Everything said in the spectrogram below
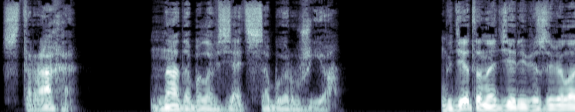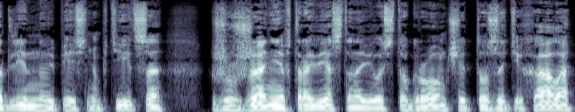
страха. Надо было взять с собой ружье. Где-то на дереве завела длинную песню птица, жужжание в траве становилось то громче, то затихало,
